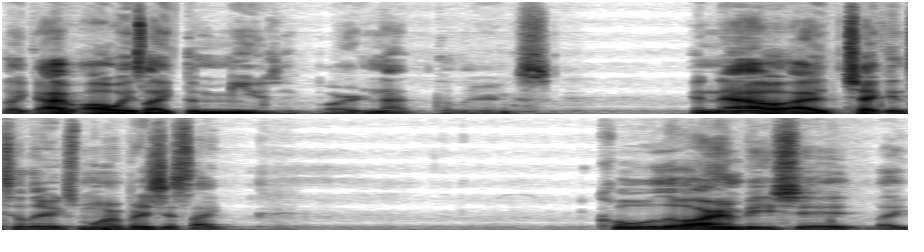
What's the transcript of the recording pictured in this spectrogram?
like I've always liked the music part, not the lyrics. And now I check into lyrics more, but it's just like cool little R and B shit, like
